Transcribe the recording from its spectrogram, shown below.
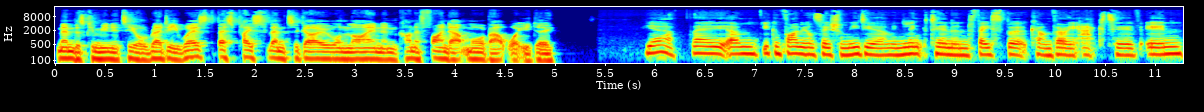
members community already, where's the best place for them to go online and kind of find out more about what you do? Yeah, they. Um, you can find me on social media. I mean, LinkedIn and Facebook. I'm very active in.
